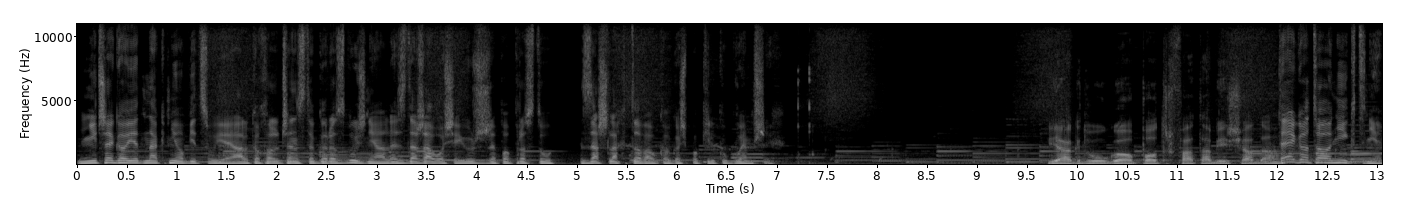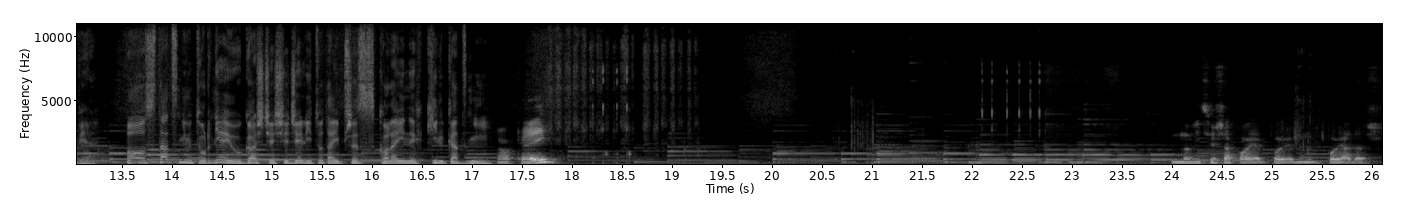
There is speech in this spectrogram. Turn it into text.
Niczego jednak nie obiecuję, alkohol często go rozluźnia, ale zdarzało się już, że po prostu zaszlachtował kogoś po kilku głębszych. Jak długo potrwa ta biesiada? Tego to nikt nie wie. Po ostatnim turnieju goście siedzieli tutaj przez kolejnych kilka dni. Okej. Nowicjusza poje, poje, pojadasz.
